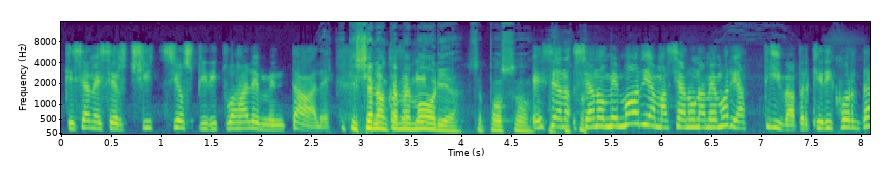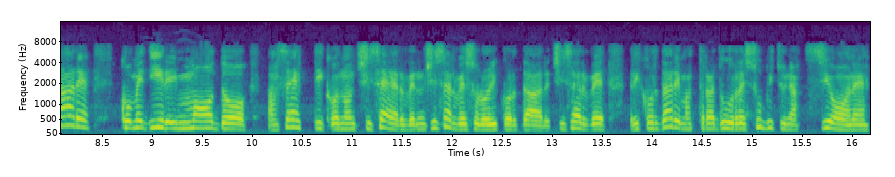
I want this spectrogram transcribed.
che siano esercizio spirituale e mentale. Che siano anche memoria, che... se posso. E siano, siano memoria, ma siano una memoria attiva, perché ricordare, come dire, in modo asettico non ci serve, non ci serve solo ricordare, ci serve ricordare ma tradurre subito in azione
